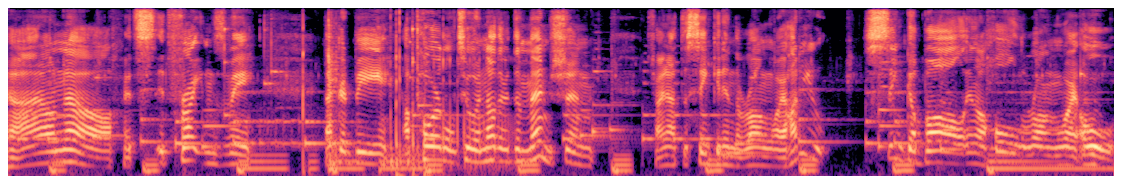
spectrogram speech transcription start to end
I don't know. It's It frightens me. That could be a portal to another dimension. Try not to sink it in the wrong way. How do you sink a ball in a hole the wrong way? Oh,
